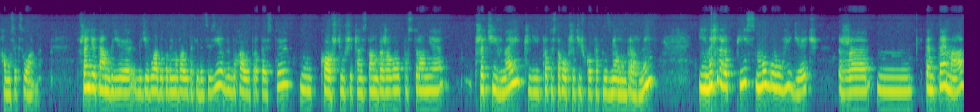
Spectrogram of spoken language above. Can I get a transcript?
homoseksualne. Wszędzie tam, gdzie, gdzie władze podejmowały takie decyzje, wybuchały protesty. Kościół się często angażował po stronie przeciwnej, czyli protestował przeciwko takim zmianom prawnym. I myślę, że PiS mógł widzieć, że mm, ten temat,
